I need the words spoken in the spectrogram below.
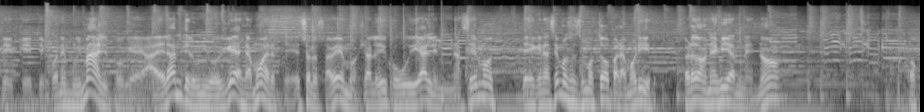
te, te- te pones muy mal, porque adelante lo único que queda es la muerte. Eso lo sabemos, ya lo dijo Woody Allen. Nacemos, desde que nacemos hacemos todo para morir. Perdón, es viernes, ¿no? Ok,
